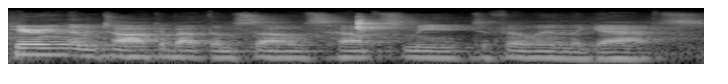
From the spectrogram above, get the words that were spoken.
Hearing them talk about themselves helps me to fill in the gaps.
